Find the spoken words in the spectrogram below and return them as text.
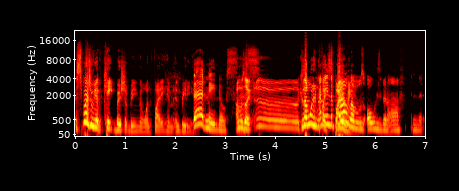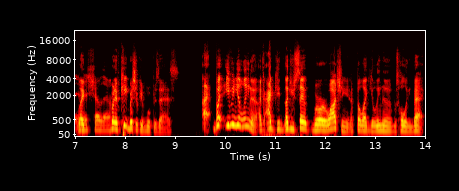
Especially we have Kate Bishop being the one fighting him and beating him. That made no sense. I was like, uh, because I wanted him to I fight mean, the Spider power level's always been off in, the, in Like, this show, though. But if Kate Bishop can whoop his ass, I, but even Yelena, like I could, like you said, when we were watching it, I felt like Yelena was holding back,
